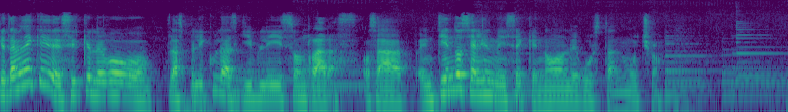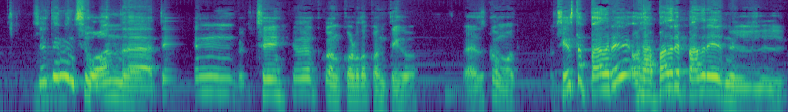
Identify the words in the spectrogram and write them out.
Que también hay que decir que luego las películas Ghibli son raras. O sea, entiendo si alguien me dice que no le gustan mucho. Sí, tienen su onda. Sí, yo concuerdo contigo. Es como, ¿sí está padre? O sea, padre, padre en el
